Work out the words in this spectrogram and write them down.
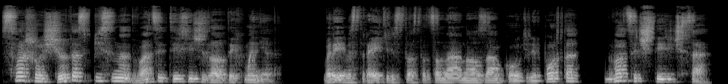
С вашего счета списано 20 тысяч золотых монет. Время строительства стационарного замкового телепорта — 24 часа.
